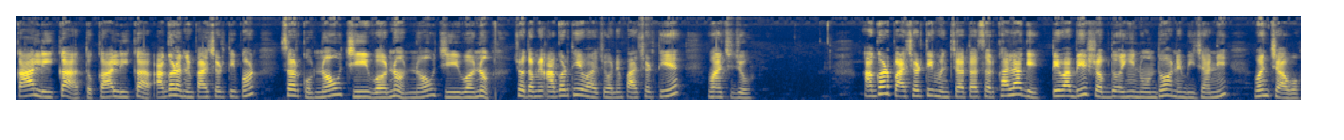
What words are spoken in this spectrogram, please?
કાલિકા. તો કાલિકા આગળ અને પાછળથી પણ સરખો. નવ જીવન નવ જીવન જો તમે આગળથી વાંચો અને પાછળથી એ વાંચજો. આગળ પાછળથી વંચાતા સરખા લાગે તેવા બે શબ્દો અહીં નોંધો અને બીજાને વંચાવો.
